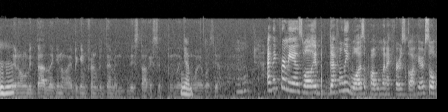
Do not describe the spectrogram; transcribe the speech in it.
Mhm. later on with that like you know i became friends with them and they start accepting like Yeah. who i was yeah Mm-hmm. I think for me as well, it definitely was a problem when I first got here. So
